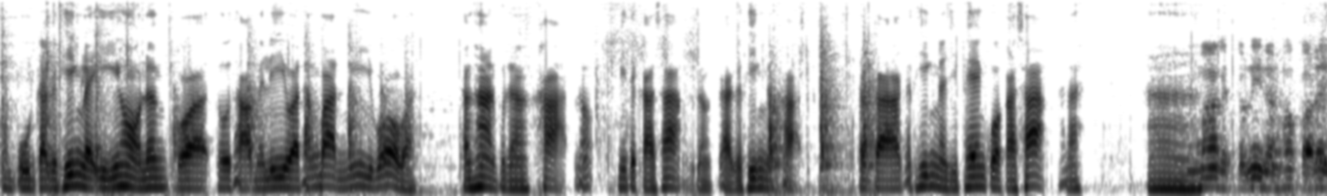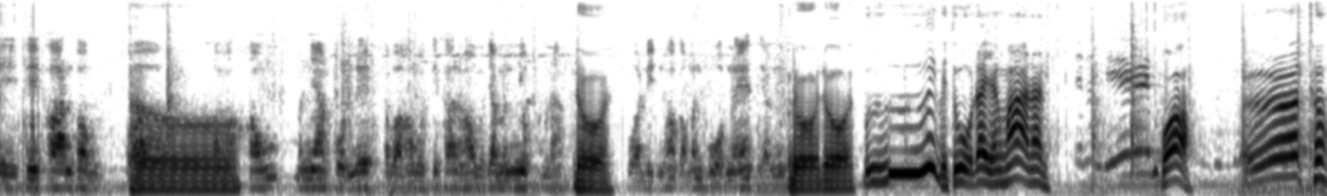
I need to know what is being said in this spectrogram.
ทำปูนกากระทิ้งและอีกยี่ห้อหนึ่งก็ว่าโทรถามแมลี่ว่าทั้งบ้านมีอยู่บ่ว่าทางห้านพิ่นน่ะขาดเนาะมีแต่กาช่างเรื่องกากระทิ้งนะขาด แต่กากระทิ้งน่ะสิแพงกว่ากาช่างนะอ่าถึงมากับเจ้านี่นะเขาก็ได้เทคานพร้อมเอว่าอเขามันยามผลเลยแต่ว่าเขาบ่เทคานเขาบ่ยามมันยุบนะโดยหัวลิ้นเขากับมันบวมแน่แถวนี้โดยโดยปื้ยไปตู้ได้ยังมานั่นไอ้นั่นเย็นว้าเออเถอะ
